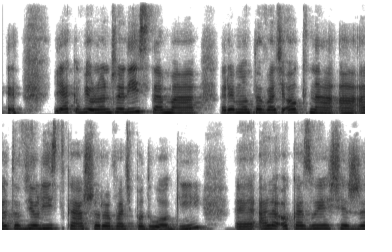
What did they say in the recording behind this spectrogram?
jak wiolonczelista ma remontować okna, a altowiolistka szorować podłogi, e, ale okazuje się, że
